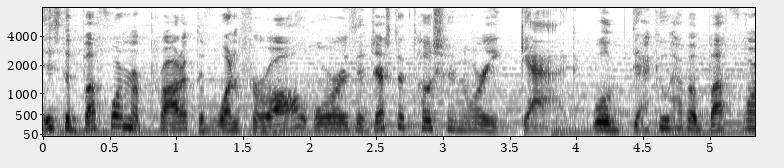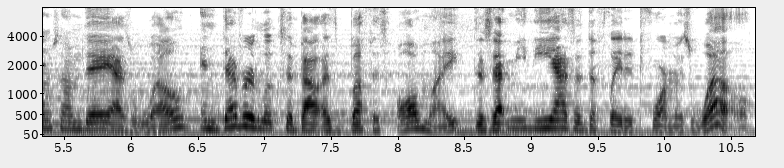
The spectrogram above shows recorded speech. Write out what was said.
is the buff form a product of One For All or is it just a Toshinori gag? Will Deku have a buff form someday as well? Endeavor looks about as buff as All Might, does that mean he has a deflated form as well?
